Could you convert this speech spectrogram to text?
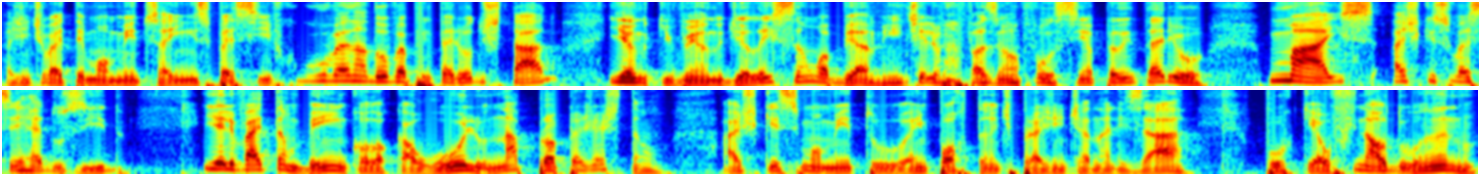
a gente vai ter momentos aí em específico. O governador vai para o interior do estado e ano que vem, ano de eleição, obviamente ele vai fazer uma forcinha pelo interior. Mas acho que isso vai ser reduzido. E ele vai também colocar o olho na própria gestão. Acho que esse momento é importante para a gente analisar, porque é o final do ano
